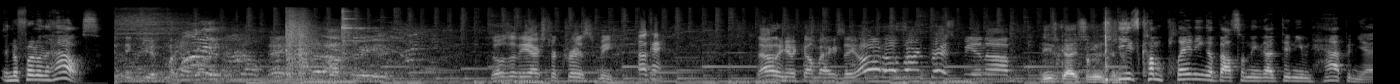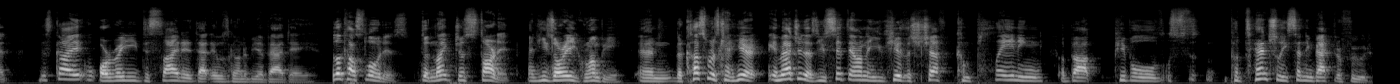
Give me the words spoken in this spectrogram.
in the front of the house. Those are the extra crispy. Okay. Now they're going to come back and say, oh, those aren't crispy enough. These guys are losing. He's complaining about something that didn't even happen yet. This guy already decided that it was going to be a bad day. Look how slow it is. The night just started and he's already grumpy and the customers can hear it. Imagine this. You sit down and you hear the chef complaining about people s- potentially sending back their food.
